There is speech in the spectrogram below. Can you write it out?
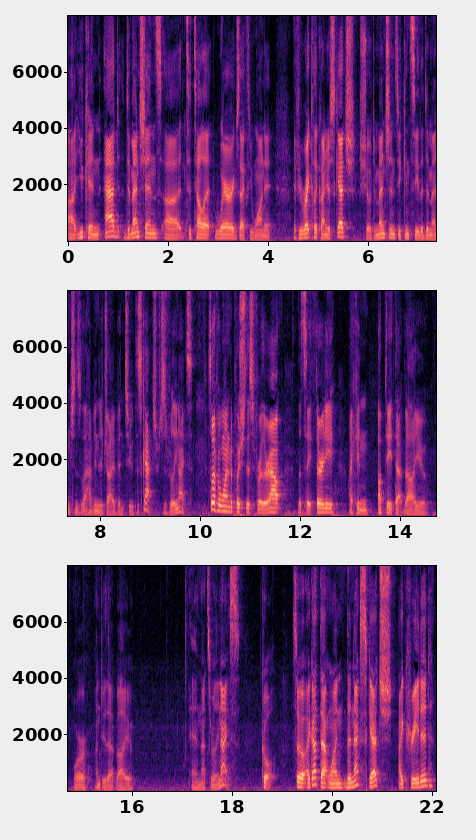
uh, you can add dimensions uh, to tell it where exactly you want it. If you right click on your sketch, show dimensions, you can see the dimensions without having to drive into the sketch, which is really nice. So if I wanted to push this further out, let's say 30, I can update that value or undo that value. And that's really nice. Cool. So I got that one. The next sketch I created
